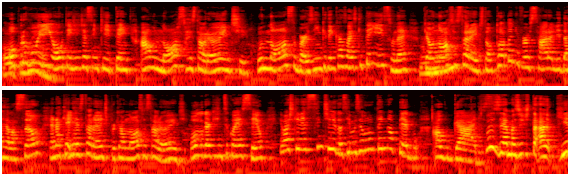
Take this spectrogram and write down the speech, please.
Ou ou, pro ruim. ruim. Ou tem gente assim que tem, ah, o nosso restaurante, o nosso barzinho, que tem casais que tem isso, né? Porque Uhum. é o nosso restaurante. Então todo aniversário ali da relação é naquele restaurante, porque é o nosso restaurante. Ou o lugar que a gente se conheceu. Eu acho que é nesse sentido, assim, mas eu não tenho apego a lugares. Pois é, mas a gente tá. Aqui,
